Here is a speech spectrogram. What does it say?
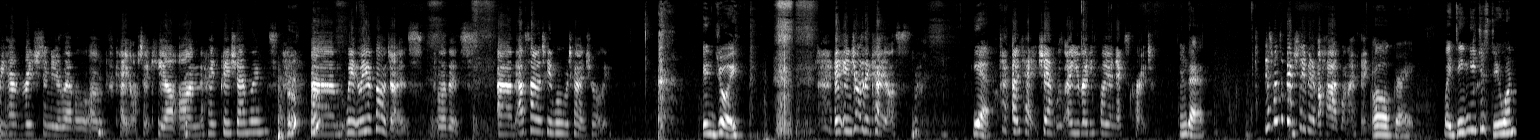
We have reached a new level of chaotic here on HP Shamblings. Um, we, we apologise for this. Um, our sanity will return shortly. Enjoy. E- enjoy the chaos. Yeah. Okay, Shambles, are you ready for your next quote? Okay. This one's actually a bit of a hard one, I think. Oh, great. Wait, didn't you just do one?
